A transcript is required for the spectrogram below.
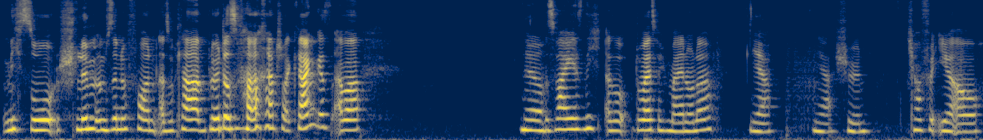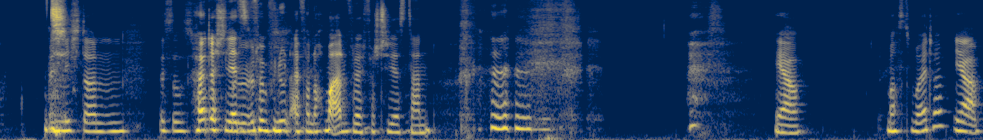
nicht so schlimm im Sinne von, also klar, blöd, dass Maharaja krank ist, aber Ja. es war jetzt nicht, also du weißt, was ich meine, oder? Ja. Ja, schön. Ich hoffe, ihr auch. Wenn nicht, dann ist das. Hört euch die letzten fünf Minuten einfach nochmal an, vielleicht versteht ihr es dann. ja. Machst du weiter? Ja.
